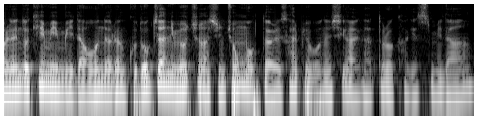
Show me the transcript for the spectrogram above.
얼랜도 킴입니다. 오늘은 구독자님 요청하신 종목들 살펴보는 시간을 갖도록 하겠습니다.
